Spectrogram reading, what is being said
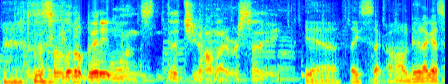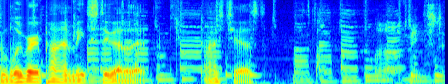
There's the little bitty ones that you don't ever see. Yeah, they suck. Oh, dude, I got some blueberry pie and meat stew out of that ice chest. Love meat stew.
